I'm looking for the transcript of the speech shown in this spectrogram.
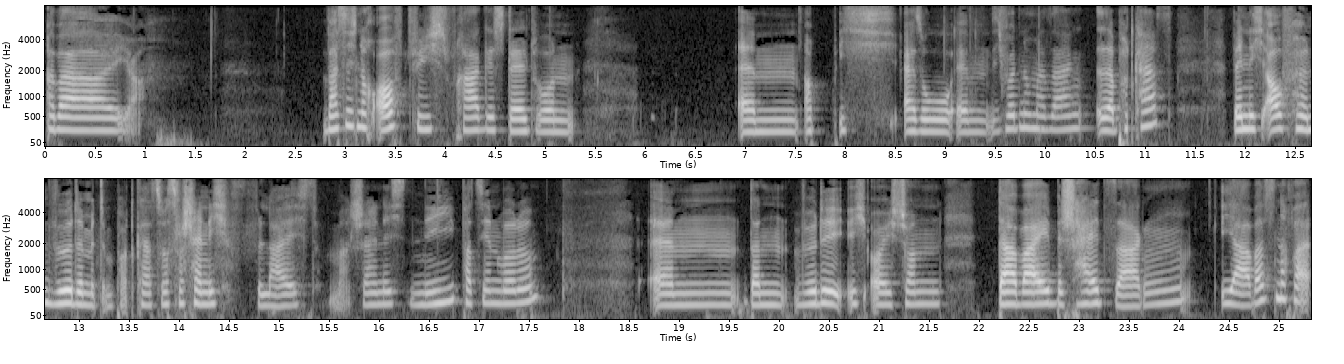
Aber ja. Was ich noch oft für die Frage gestellt wurde, ähm, ob ich, also, ähm, ich wollte nochmal sagen, der Podcast, wenn ich aufhören würde mit dem Podcast, was wahrscheinlich, vielleicht, wahrscheinlich nie passieren würde, ähm, dann würde ich euch schon dabei Bescheid sagen. Ja, was noch war,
